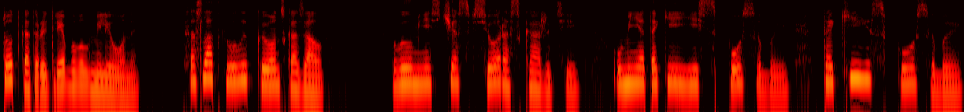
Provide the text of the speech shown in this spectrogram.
тот, который требовал миллионы. Со сладкой улыбкой он сказал, «Вы у меня сейчас все расскажете. У меня такие есть способы, такие способы.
